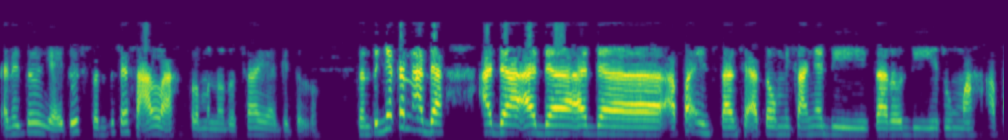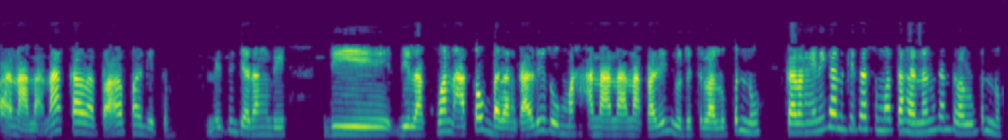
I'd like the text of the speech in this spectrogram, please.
Kan itu ya itu tentu saya salah kalau menurut saya gitu loh. Tentunya kan ada ada ada ada apa instansi atau misalnya ditaruh di rumah apa anak-anak nakal atau apa gitu. Dan itu jarang di di dilakukan atau barangkali rumah anak-anak nakal ini sudah terlalu penuh. Sekarang ini kan kita semua tahanan kan terlalu penuh.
